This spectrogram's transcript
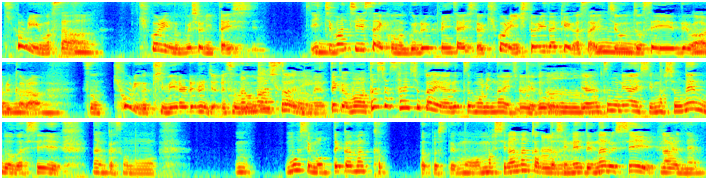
キコリンはさ、キコリンの部署に対し一番小さいこのグループに対してはキコリン一人だけがさ一応女性ではあるから、そのキコリンが決められるんじゃない？その、まあ確かに。ね、てかまあ私は最初からやるつもりないけど、うんやるつもりないし、まあ、初年度だしなんかそのんもし持ってかなかったとしてもあんま知らなかったしね、でなるしなるね。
